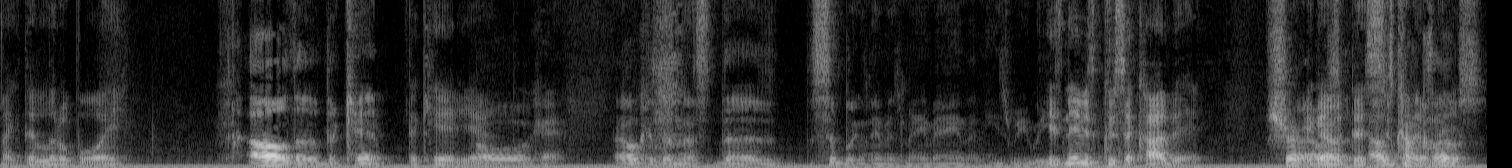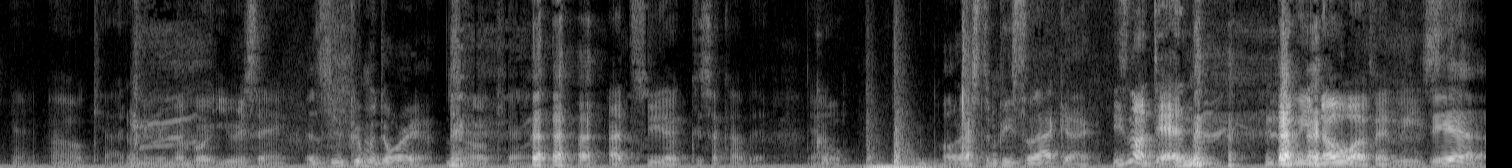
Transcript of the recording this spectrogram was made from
like the little boy, Oh, the the kid. the kid. Yeah. Oh, okay. Oh, because then the the sibling's name is Mei Mei, and then he's Wee Wee. His name is Kusakabe. Sure, The I guy was, with the I was kind of close. Yeah. Oh, okay. I don't even remember what you were saying. Azuka Midoriya. Okay. Atsuya Kusakabe. Yeah. cool. Well, rest in peace to that guy. He's not dead that we know of, at least. Yeah.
